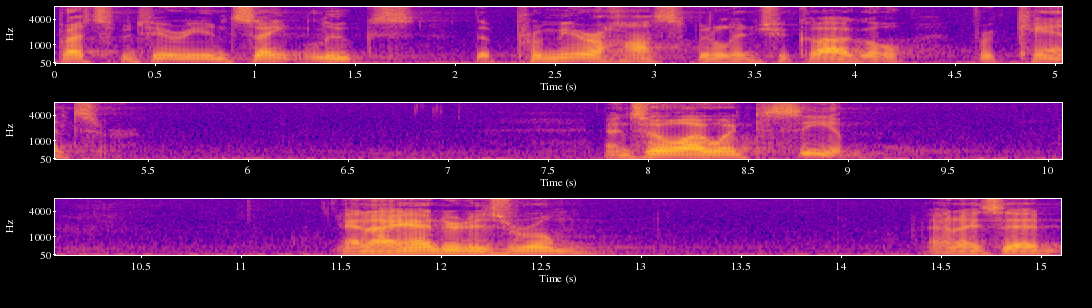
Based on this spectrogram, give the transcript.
Presbyterian St. Luke's, the premier hospital in Chicago for cancer. And so I went to see him. And I entered his room. And I said,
